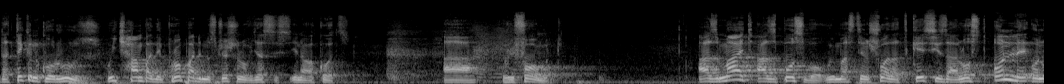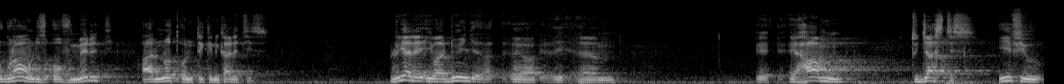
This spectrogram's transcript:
that technical rules which hamper the proper administration of justice in our courts are reformed. As much as possible, we must ensure that cases are lost only on grounds of merit and not on technicalities. Really, you are doing uh, uh, um, a, a harm to justice if you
